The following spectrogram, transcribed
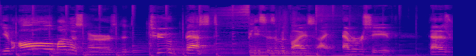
give all my listeners the two best pieces of advice I ever received that has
